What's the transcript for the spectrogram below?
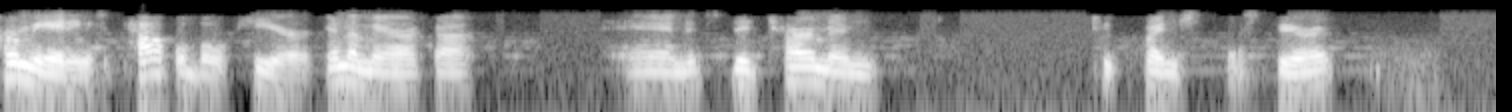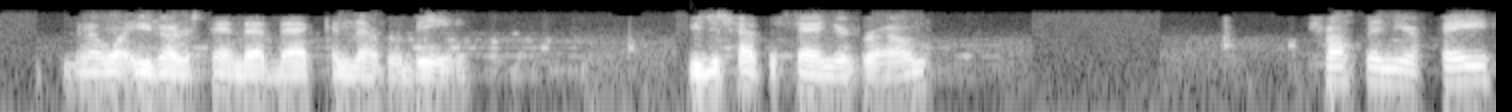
permeating is palpable here in America, and it's determined to quench the spirit. And I want you to understand that that can never be. You just have to stand your ground. Trust in your faith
